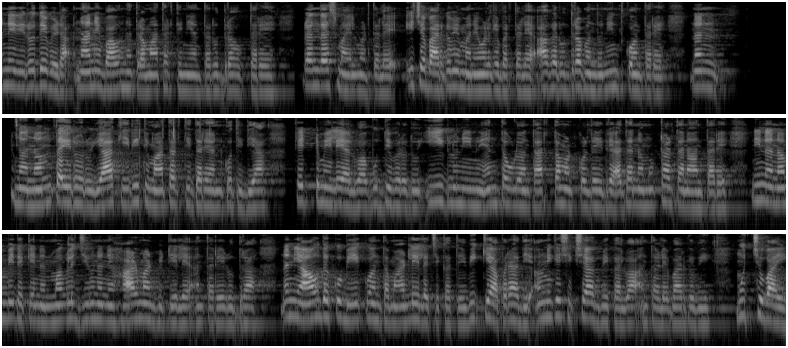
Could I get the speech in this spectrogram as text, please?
ಮನೇಲಿ ಇರೋದೇ ಬೇಡ. ನಾನೇ ಭಾವನ ಹತ್ರ ಮಾತಾಡ್ತೀನಿ ಅಂತ ರುದ್ರ ಹೋಗ್ತಾರೆ. ಬೃಂದ ಸ್ಮೈಲ್ ಮಾಡ್ತಾಳೆ. ಈಚೆ ಭಾರ್ಗವಿ ಮನೆಯೊಳಗೆ ಬರ್ತಾಳೆ. ಆಗ ರುದ್ರ ಬಂದು ನಿಂತ್ಕೊಂತಾರೆ ನನ್ನ ನಾನು ನಂಬ್ತಾ ಇರೋರು ಯಾಕೆ ಈ ರೀತಿ ಮಾತಾಡ್ತಿದ್ದಾರೆ ಅನ್ಕೋತಿದ್ಯಾ? ಕೆಟ್ಟ ಮೇಲೆ ಅಲ್ವಾ ಬುದ್ಧಿ ಬರೋದು? ಈಗಲೂ ನೀನು ಎಂಥವಳು ಅಂತ ಅರ್ಥ ಮಾಡ್ಕೊಳ್ದೇ ಇದ್ದರೆ ಅದನ್ನು ಮುಟ್ಟಾಳ್ತನ ಅಂತಾರೆ. ನಿನ್ನ ನಂಬಿದ್ದಕ್ಕೆ ನನ್ನ ಮಗಳ ಜೀವನನೇ ಹಾಳು ಮಾಡಿಬಿಟ್ಟಿಯಲೆ ಅಂತಾರೆ ರುದ್ರ. ನಾನು ಯಾವುದಕ್ಕೂ ಬೇಕು ಅಂತ ಮಾಡಲೇ ಇಲ್ಲ ಚಿಕ್ಕತೆ ವಿಕ್ಕಿ ಅಪರಾಧಿ. ಅವನಿಗೆ ಶಿಕ್ಷೆ ಆಗಬೇಕಲ್ವಾ? ಅಂತಾಳೆ ಭಾರ್ಗವಿ. ಮುಚ್ಚು ಬಾಯಿ.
